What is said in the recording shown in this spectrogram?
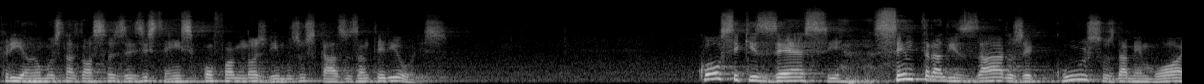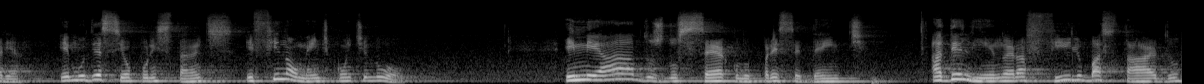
criamos nas nossas existências, conforme nós vimos os casos anteriores. Qual se quisesse centralizar os recursos da memória, emudeceu por instantes e finalmente continuou. Em meados do século precedente, Adelino era filho bastardo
